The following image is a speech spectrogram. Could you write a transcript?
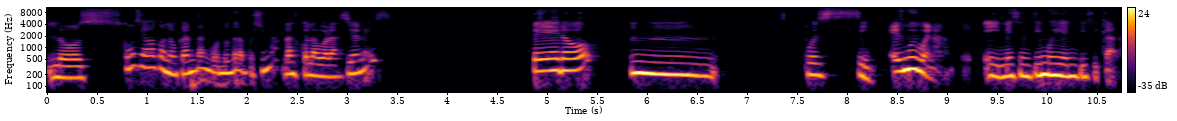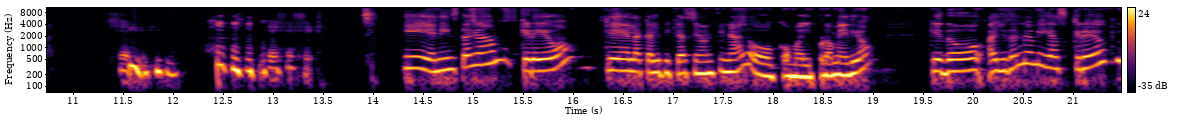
los, ¿cómo se llama cuando cantan con otra persona? Las colaboraciones. Pero, mm, pues sí, es muy buena y me sentí muy identificada. Jeje. Jejeje. Sí, en Instagram creo que la calificación final o como el promedio quedó, ayúdenme amigas, creo que,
